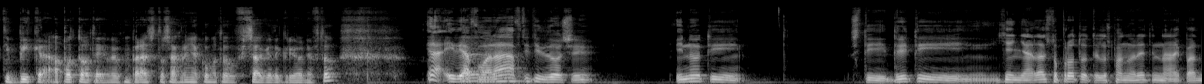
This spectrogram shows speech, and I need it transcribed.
την πίκρα από τότε. Έχουν περάσει τόσα χρόνια ακόμα το φυσάω και δεν κρυώνει αυτό. Yeah, η διαφορά αυτή τη δόση είναι ότι στην τρίτη γενιά, δηλαδή στο πρώτο τέλος πάντων Retina iPad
